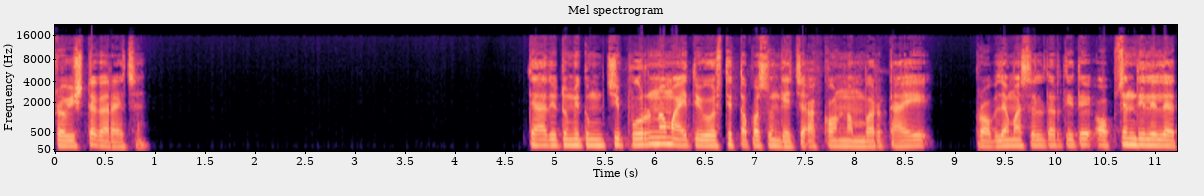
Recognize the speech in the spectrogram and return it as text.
प्रविष्ट करायचा आहे त्याआधी तुम्ही तुमची पूर्ण माहिती व्यवस्थित तपासून घ्यायची. अकाउंट नंबर काय प्रॉब्लेम असेल तर तिथे ऑप्शन दिलेले आहेत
